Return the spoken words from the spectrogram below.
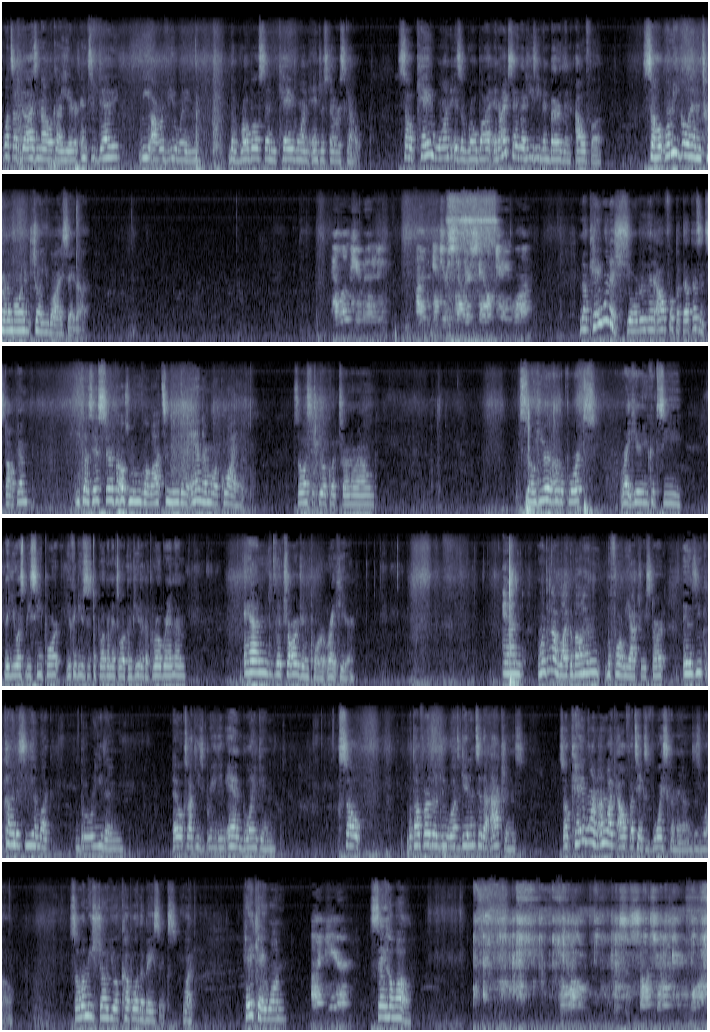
What's up guys, Malachi here, and today we are reviewing the Robosen K1 Interstellar Scout. So K1 is a robot, and I'd say that he's even better than Alpha. So let me go ahead and turn him on and show you why I say that. Hello, humanity. I'm Interstellar Scout K1. Now K1 is shorter than Alpha, but that doesn't stop him. Because his servos move a lot smoother and they're more quiet. So let's just do a quick turnaround. So here are the ports. Right here you could see the USB-C port. You could use this to plug them into a computer to program them. And the charging port right here. And one thing I like about him before we actually start is you can kind of see him like breathing. It looks like he's breathing and blinking. So, without further ado, let's get into the actions. So K1, unlike Alpha, takes voice commands as well. So let me show you a couple of the basics. Like, hey K1, I'm here. say hello. Hello. This is Star K1.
